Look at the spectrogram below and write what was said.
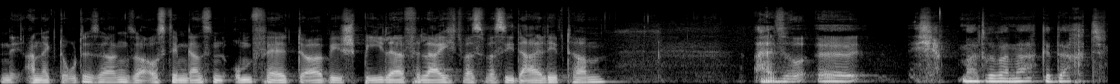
eine Anekdote sagen, so aus dem ganzen Umfeld Derby, Spieler vielleicht, was, was Sie da erlebt haben? Also, äh, ich habe mal drüber nachgedacht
